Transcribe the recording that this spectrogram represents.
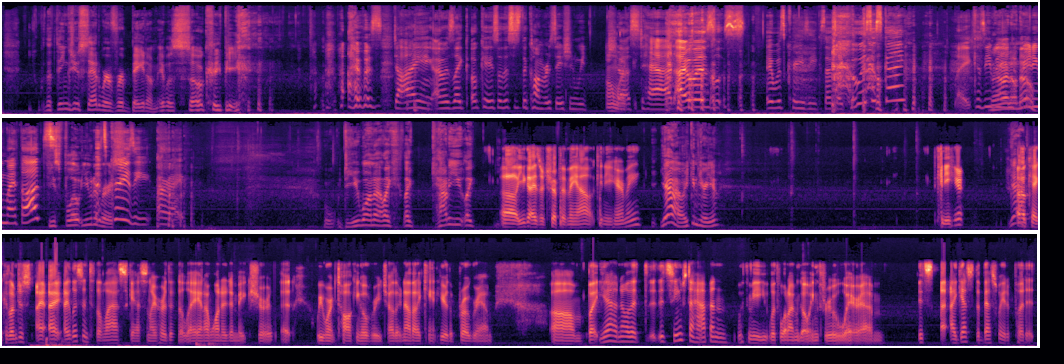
the things you said were verbatim it was so creepy I was dying. I was like, okay, so this is the conversation we Oh just had. I was, it was crazy because I was like, who is this guy? Like, has he No, been I don't know. reading my thoughts? he's float universe it's crazy. All right. do you want to like like how do you like Oh, you guys are tripping me out. Can you hear me? yeah we can hear you Can you hear? yeah Okay, because I'm just I, I I listened to the last guest and I heard the delay and I wanted to make sure that we weren't talking over each other. Now that I can't hear the program, um, but yeah, no, that it seems to happen with me with what I'm going through. Where um, it's I I guess the best way to put it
